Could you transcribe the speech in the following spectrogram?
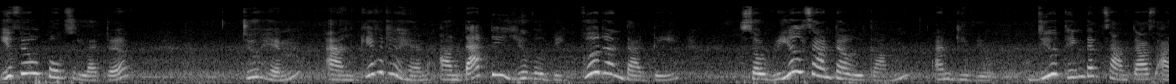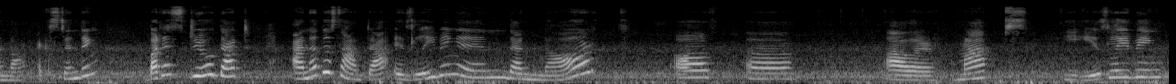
If you post a letter to him and give it to him, on that day you will be good on that day. So real Santa will come and give you. Do you think that Santas are not extending? But it's true that another Santa is living in the north of uh, our maps. He is living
